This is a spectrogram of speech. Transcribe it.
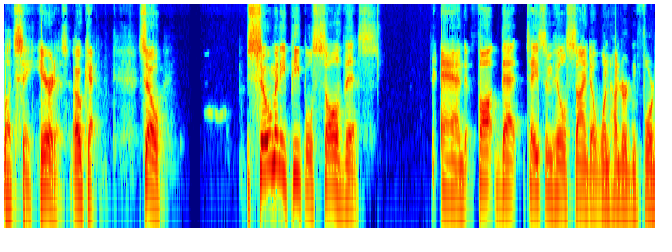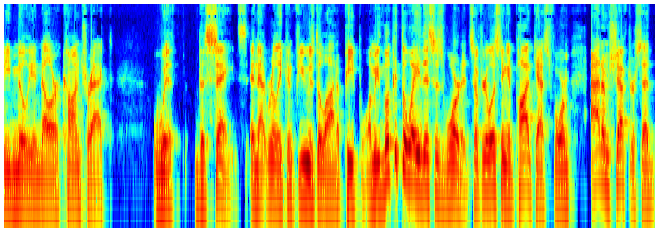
let's see. Here it is. Okay. So so many people saw this and thought that Taysom Hill signed a $140 million contract with the Saints. And that really confused a lot of people. I mean, look at the way this is worded. So if you're listening in podcast form, Adam Schefter said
